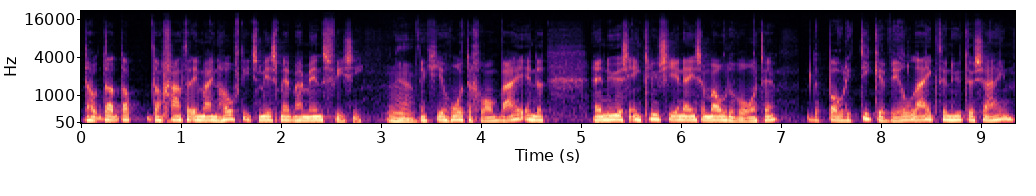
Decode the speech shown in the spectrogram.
Dat, dat, dat, dan gaat er in mijn hoofd iets mis met mijn mensvisie. Ja. Ik je hoort er gewoon bij. En, de, en nu is inclusie ineens een modewoord. Hè. De politieke wil lijkt er nu te zijn.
